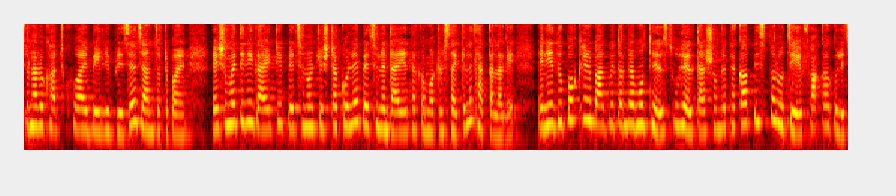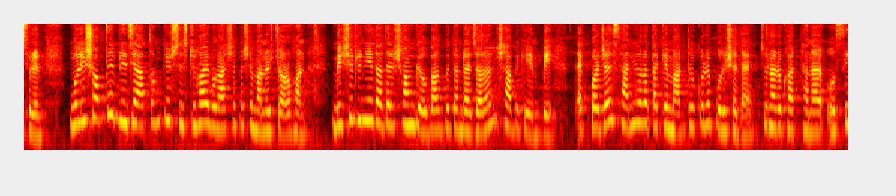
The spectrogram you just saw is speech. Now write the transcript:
চুনারুঘাট খোয়াই বেইলি ব্রিজে যানজটে পড়েন। এ সময় তিনি গাড়িটি পেছানোর চেষ্টা করলে পেছনে দাঁড়িয়ে থাকা মোটরসাইকেলে ধাক্কা লাগে। এ নিয়ে দুপক্ষের বাগবিতণ্ডার মধ্যে সুহেল তার সঙ্গে থাকা পিস্তল উঁচিয়ে ফাঁকা গুলি ছুড়েন। গুলির শব্দে ব্রিজে আতঙ্কের সৃষ্টি হয় এবং আশেপাশে মানুষ জড়ো হন। বিষয়টি নিয়ে তাদের সঙ্গেও বাগবেতনটায় জড়ান সাবেক এমপি। এক পর্যায়ে স্থানীয়রা তাকে মারধর করে পুলিশে দেয়। চুনারুঘাট থানার ওসি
